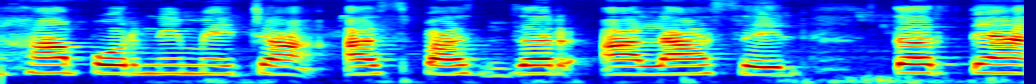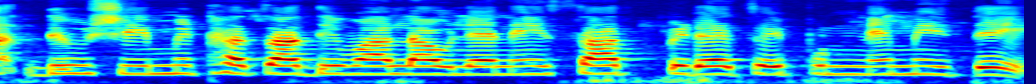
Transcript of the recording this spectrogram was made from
हा पौर्णिमेच्या आसपास जर आला असेल तर त्या दिवशी मिठाचा दिवा लावल्याने सात पिढ्याचे पुण्य मिळते.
